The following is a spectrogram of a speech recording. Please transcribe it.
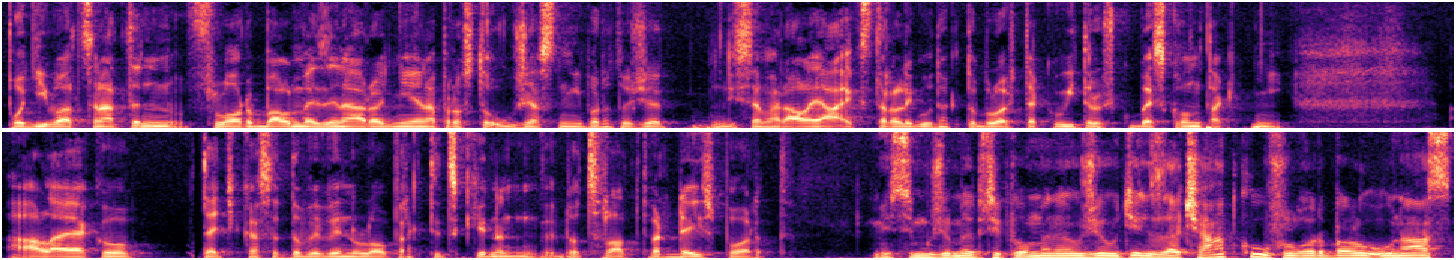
podívat se na ten florbal mezinárodní je naprosto úžasný, protože když jsem hrál já extraligu, tak to bylo až takový trošku bezkontaktní, ale jako teďka se to vyvinulo prakticky docela tvrdý sport. My si můžeme připomenout, že u těch začátků florbalu u nás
